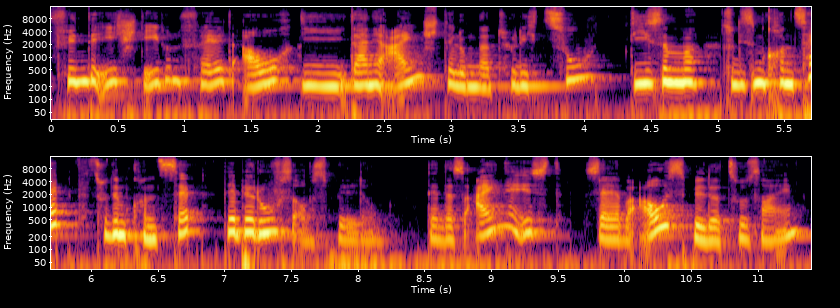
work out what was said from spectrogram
finde ich, steht und fällt auch die, deine Einstellung natürlich zu diesem, zu diesem Konzept, zu dem Konzept der Berufsausbildung. Denn das eine ist, selber Ausbilder zu sein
